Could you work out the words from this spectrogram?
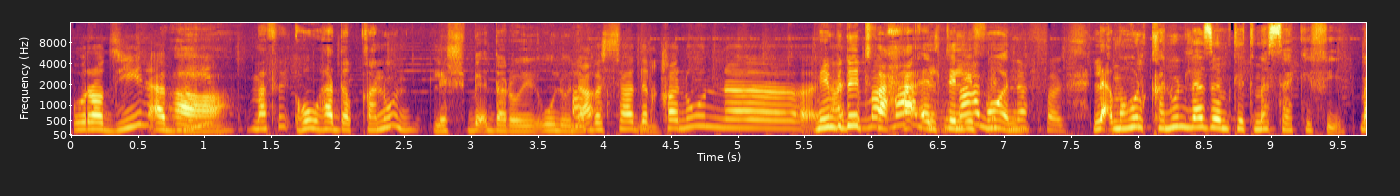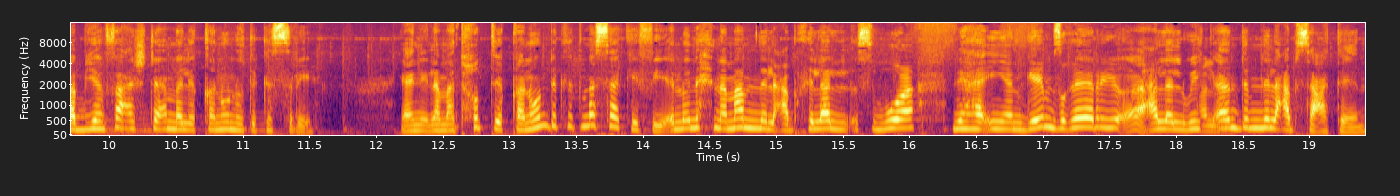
وراضيين قابلين؟ آه. ما في هو هذا القانون ليش بيقدروا يقولوا آه لا؟ بس هذا القانون آه، مين بده يدفع ما- ما حق ما التليفون؟ بتنفذ. لا ما هو القانون لازم تتمسكي فيه ما بينفعش تعملي قانون وتكسريه. يعني لما تحطي قانون بدك تتمسكي فيه إنه نحن ما بنلعب خلال الأسبوع نهائيا games غير على ال weekend بنلعب ساعتين.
